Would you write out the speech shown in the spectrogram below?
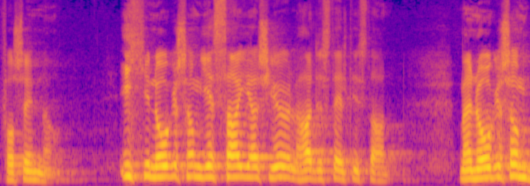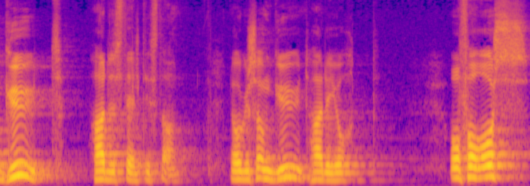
for synder. Ikke noe som Jesaja sjøl hadde stelt i stand, men noe som Gud hadde stelt i stand. Noe som Gud hadde gjort. Og for oss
